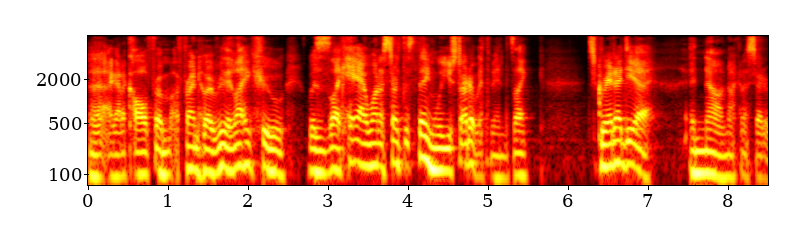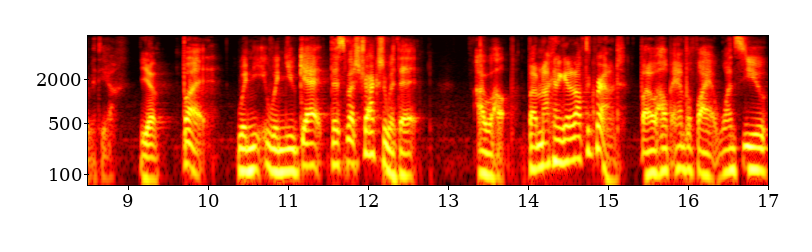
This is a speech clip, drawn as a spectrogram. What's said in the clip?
Uh, I got a call from a friend who I really like who was like, Hey, I want to start this thing. Will you start it with me? And it's like, it's a great idea. And no, I'm not going to start it with you. Yep. But when, when you get this much traction with it, I will help. But I'm not going to get it off the ground, but I will help amplify it once you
